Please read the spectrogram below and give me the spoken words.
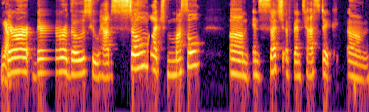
Yeah. There are there are those who have so much muscle um, and such a fantastic um,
